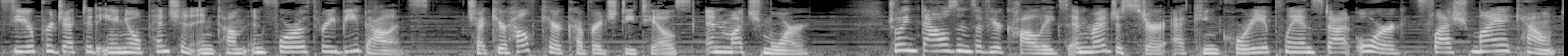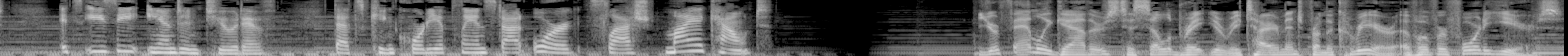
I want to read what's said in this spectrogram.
See your projected annual pension income and 403b balance. Check your healthcare coverage details and much more. Join thousands of your colleagues and register at concordiaplans.org slash myaccount. It's easy and intuitive. That's concordiaplans.org slash myaccount. Your family gathers to celebrate your retirement from a career of over 40 years.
